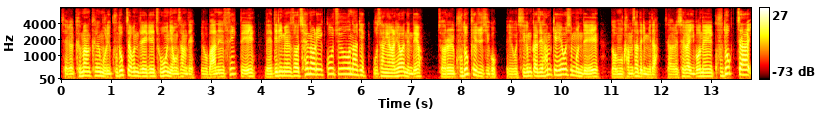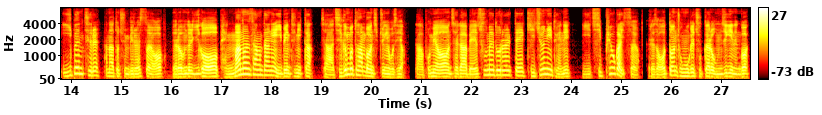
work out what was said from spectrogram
제가 그만큼 우리 구독자분들에게 좋은 영상들 그리고 많은 수익들 내드리면서 채널이 꾸준하게 우상향을 해왔는데요. 저를 구독해 주시고 그리고 지금까지 함께 해오신 분들 너무 감사드립니다. 자, 그래서 제가 이번에 구독자 이벤트를 하나 더 준비를 했어요. 여러분들 이거 100만 원 상당의 이벤트니까 자, 지금부터 한번 집중해 보세요. 자, 보면 제가 매수 매도를 할 때 기준이 되는 이 지표가 있어요. 그래서 어떤 종목의 주가를 움직이는 것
